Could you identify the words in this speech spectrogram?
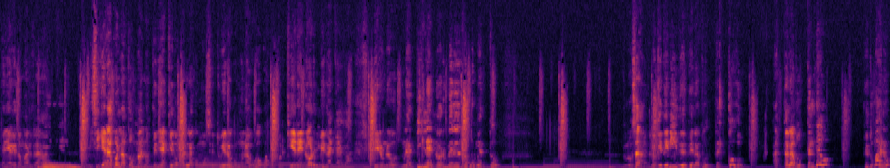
Tenía que tomarla mm, ni siquiera con las dos manos, tenías que tomarla como si estuviera como una guagua, porque era enorme la caga. Era una, una pila enorme de documentos. O sea, lo que tenías desde la punta del codo hasta la punta del dedo de tu mano.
